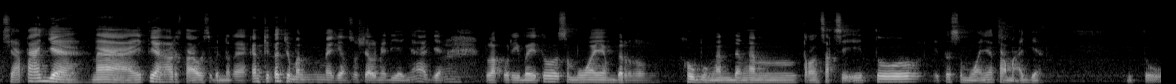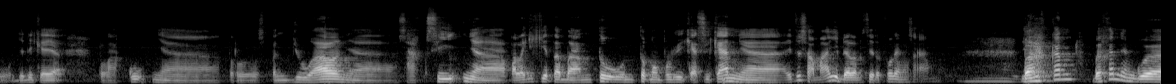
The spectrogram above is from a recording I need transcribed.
siapa aja. Nah itu yang harus tahu sebenarnya. Kan kita cuma megang sosial medianya aja. Hmm. Pelaku riba itu semua yang berhubungan dengan transaksi itu itu semuanya sama aja. Gitu. Jadi kayak pelakunya, terus penjualnya, saksinya, apalagi kita bantu untuk mempublikasikannya, itu sama aja dalam circle yang sama bahkan bahkan yang gue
